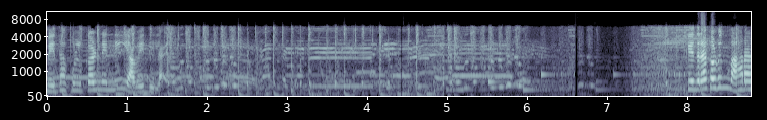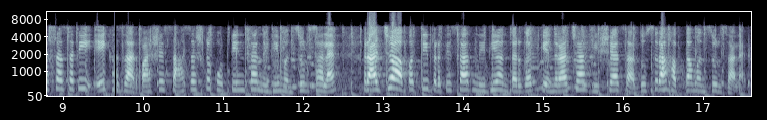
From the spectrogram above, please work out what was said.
मेधा कुलकर्णींनी यावेळी दिलाय. केंद्राकडून महाराष्ट्रासाठी एक हजार पाचशे सहासष्ट कोटींचा निधी मंजूर झालाय. राज्य आपत्ती प्रतिसाद निधी अंतर्गत केंद्राच्या हिश्याचा दुसरा हप्ता मंजूर झालाय.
